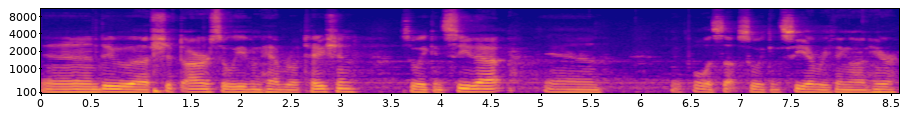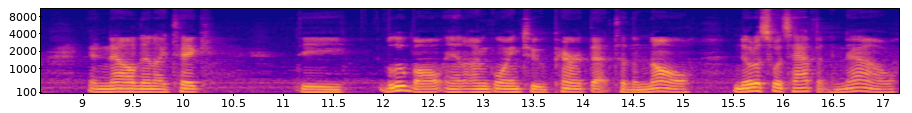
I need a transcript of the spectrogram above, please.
and do shift R so we even have rotation so we can see that and let me pull this up so we can see everything on here. And now then I take the blue ball and I'm going to parent that to the null. Notice what's happened. Now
